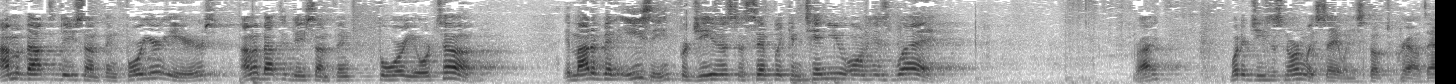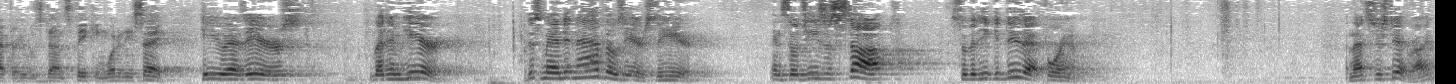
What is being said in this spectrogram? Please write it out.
I'm about to do something for your ears. I'm about to do something for your tongue. It might have been easy for Jesus to simply continue on his way. Right? What did Jesus normally say when he spoke to crowds after he was done speaking? What did he say? He who has ears, let him hear. This man didn't have those ears to hear. And so Jesus stopped so that he could do that for him. And that's just it, right?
